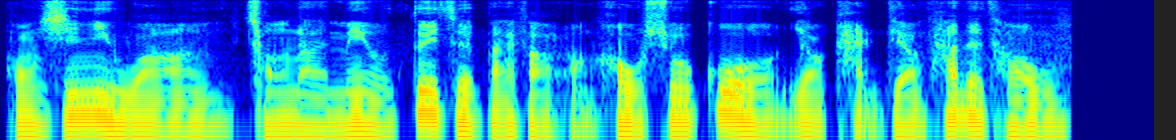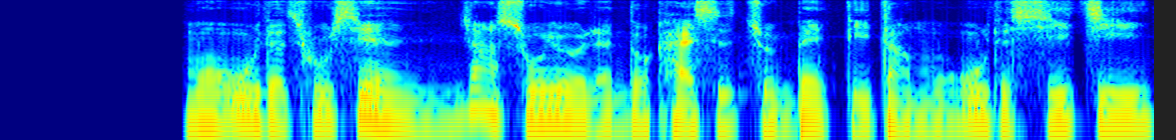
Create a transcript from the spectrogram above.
红心女王从来没有对着白发皇后说过要砍掉她的头。魔物的出现，让所有人都开始准备抵挡魔物的袭击。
